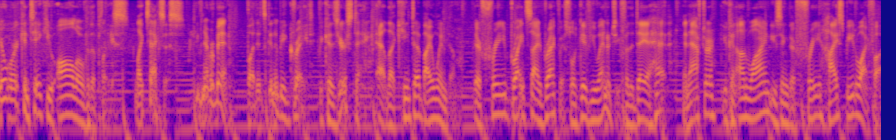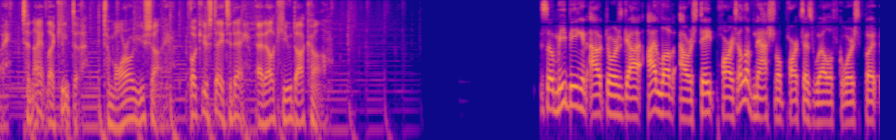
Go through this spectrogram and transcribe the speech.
Your work can take you all over the place, like Texas. You've never been, but it's going to be great because you're staying at La Quinta by Wyndham. Their free bright side breakfast will give you energy for the day ahead. And after, you can unwind using their free high speed Wi Fi. Tonight, La Quinta. Tomorrow, you shine. Book your stay today at lq.com. So, me being an outdoors guy, I love our state parks. I love national parks as well, of course. But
